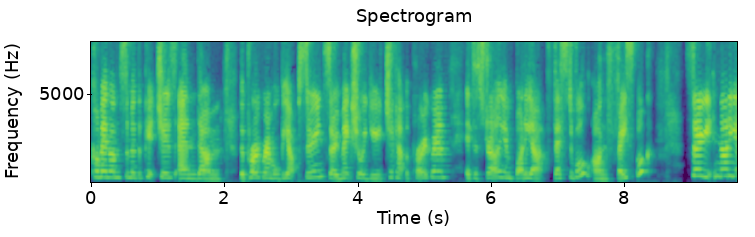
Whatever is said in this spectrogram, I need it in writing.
comment on some of the pictures, and um, the program will be up soon. So make sure you check out the program. It's Australian Body Art Festival on Facebook. So, Nadia,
